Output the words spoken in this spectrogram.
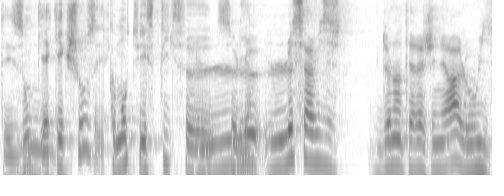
tes oncles? Il y a hmm. quelque chose? Comment tu expliques ce, lien? le, service de l'intérêt général, oui.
